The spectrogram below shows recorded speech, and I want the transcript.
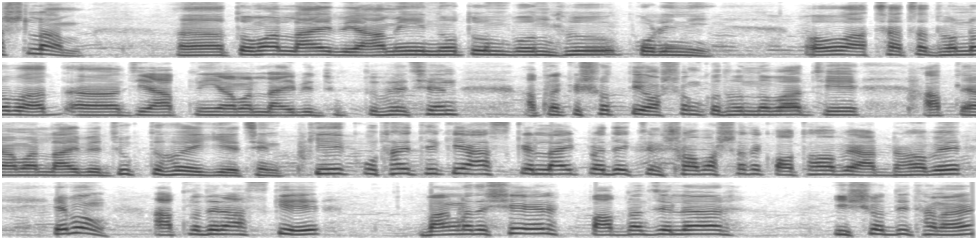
আসলাম তোমার লাইভে আমি নতুন বন্ধু করিনি। ও আচ্ছা আচ্ছা ধন্যবাদ যে আপনি আমার লাইভে যুক্ত হয়েছেন। আপনাকে সত্যি অসংখ্য ধন্যবাদ যে আপনি আমার লাইভে যুক্ত হয়ে গিয়েছেন। কে কোথায় থেকে আজকের লাইভটা দেখছেন, সবার সাথে কথা হবে, আড্ডা হবে এবং আপনাদের আজকে বাংলাদেশের পাবনা জেলার ঈশ্বরদী থানায়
